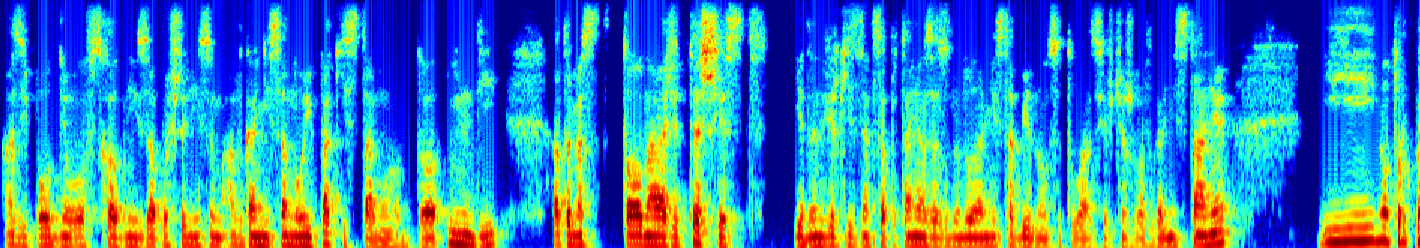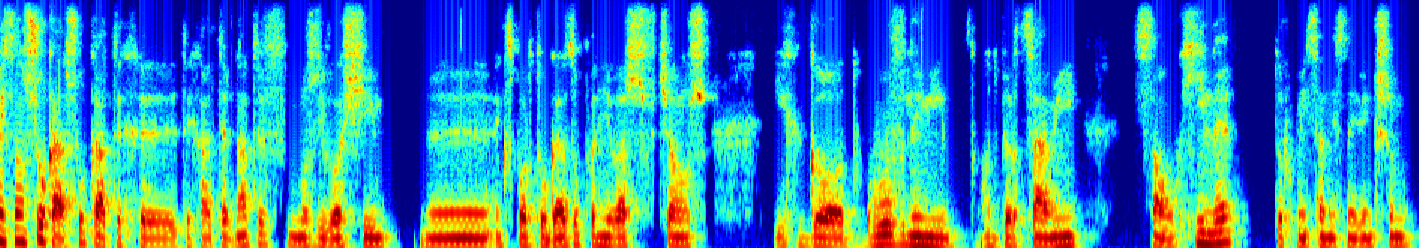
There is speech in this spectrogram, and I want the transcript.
Azji Południowo-Wschodniej za pośrednictwem Afganistanu i Pakistanu do Indii. Natomiast to na razie też jest jeden wielki znak zapytania ze względu na niestabilną sytuację wciąż w Afganistanie. I no, Turkmenistan szuka, szuka tych, y, tych alternatyw, możliwości y, eksportu gazu, ponieważ wciąż ich go głównymi odbiorcami są Chiny. Turkmenistan jest największym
